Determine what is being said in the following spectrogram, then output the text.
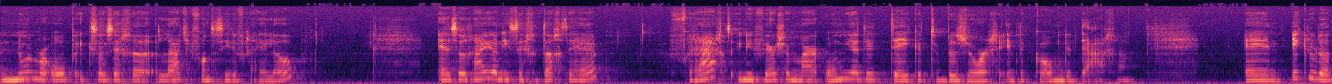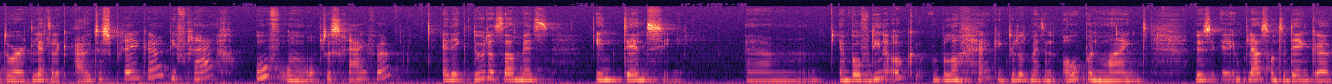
Noem maar op. Ik zou zeggen, laat je fantasie de vrije loop. En zodra je dan iets in gedachten hebt, vraag het universum maar om je dit teken te bezorgen in de komende dagen. En ik doe dat door het letterlijk uit te spreken, die vraag, of om op te schrijven. En ik doe dat dan met intentie. Ehm, en bovendien ook belangrijk, ik doe dat met een open mind. Dus in plaats van te denken,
